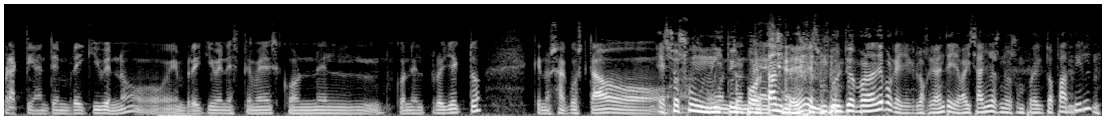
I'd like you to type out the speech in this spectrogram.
prácticamente en break-even, ¿no? O en break-even este mes con el, con el proyecto, que nos ha costado... Eso es un hito importante. ¿eh? es un punto importante porque lógicamente lleváis años, no es un proyecto fácil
